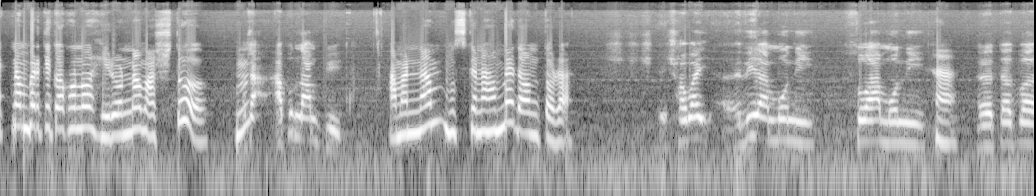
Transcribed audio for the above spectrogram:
এক নম্বর কি কখনো হিরোর নাম আসতো? আচ্ছা, আপুর নাম কি? আমার নাম মুস্কান আহমেদ অন্তরা। সবাই রিয়া মনি সোয়া মনি হ্যাঁ। তারপর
